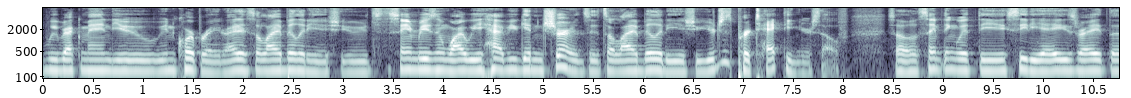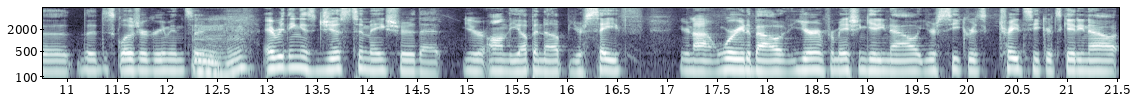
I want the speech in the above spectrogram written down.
we recommend you incorporate, right? It's a liability issue. It's the same reason why we have you get insurance. It's a liability issue. You're just protecting yourself. So same thing with the CDAs, right? The the disclosure agreements and Mhm. everything is just to make sure that you're on the up and up. You're safe. You're not worried about your information getting out, your secrets, trade secrets getting out,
